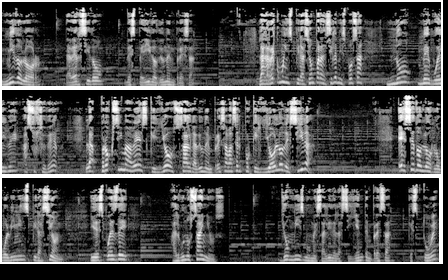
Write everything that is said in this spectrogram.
mi dolor de haber sido despedido de una empresa, la agarré como inspiración para decirle a mi esposa, no me vuelve a suceder. La próxima vez que yo salga de una empresa va a ser porque yo lo decida. Ese dolor lo volví mi inspiración y después de algunos años yo mismo me salí de la siguiente empresa que estuve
